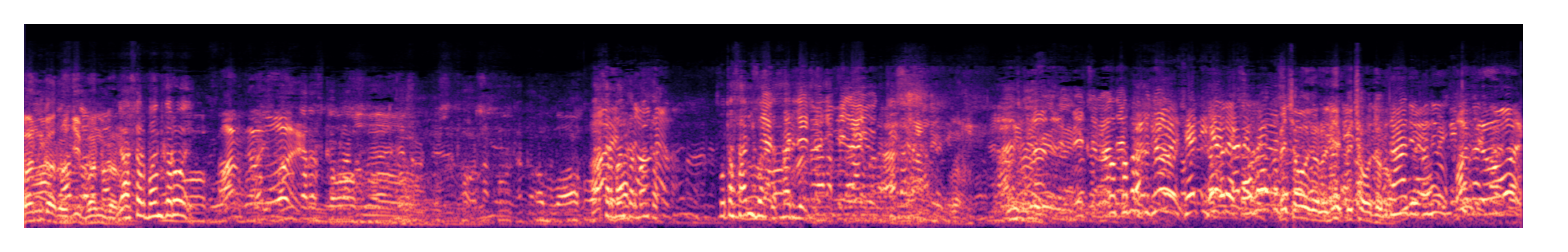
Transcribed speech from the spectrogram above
बंद करो जी बंद करो। यासर बंद करो। यासर बंद कर बंद कर। वो तो सारी बंद कर सारी पीछे हो चलो जी पीछे हो चलो।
